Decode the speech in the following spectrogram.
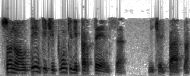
Sono autentici punti di partenza, dice il Papa,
